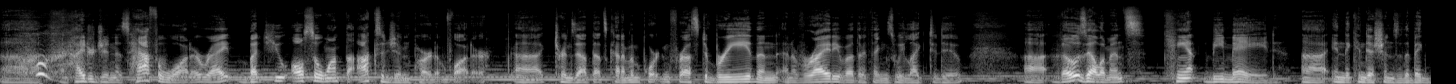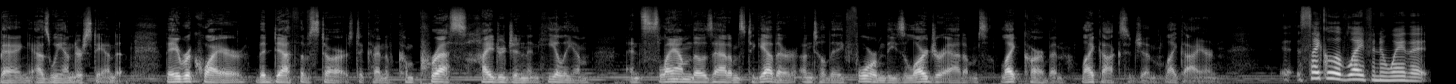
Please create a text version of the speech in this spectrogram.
Uh, and hydrogen is half of water, right? But you also want the oxygen part of water. Uh, turns out that's kind of important for us to breathe and, and a variety of other things we like to do. Uh, those elements can't be made uh, in the conditions of the Big Bang as we understand it. They require the death of stars to kind of compress hydrogen and helium and slam those atoms together until they form these larger atoms like carbon, like oxygen, like iron. A cycle of life in a way that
